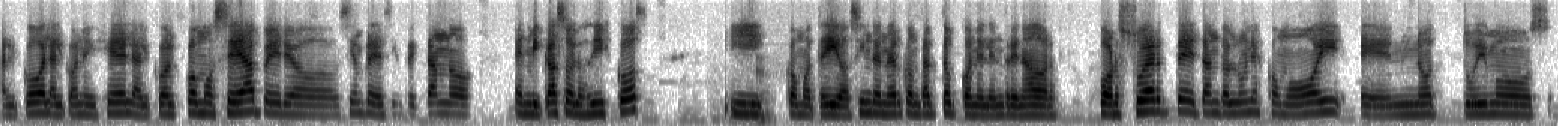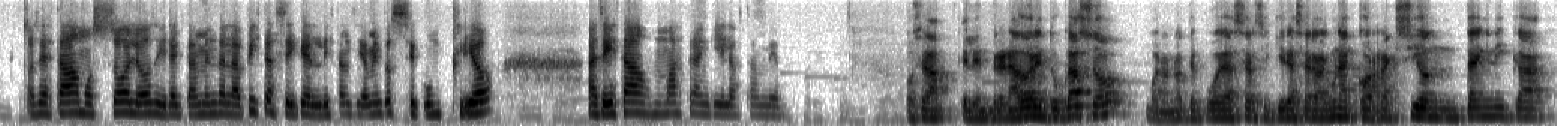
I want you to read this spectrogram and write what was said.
alcohol, alcohol en gel, alcohol como sea, pero siempre desinfectando, en mi caso, los discos y, como te digo, sin tener contacto con el entrenador. Por suerte, tanto el lunes como hoy, eh, no tuvimos, o sea, estábamos solos directamente en la pista, así que el distanciamiento se cumplió, así que estábamos más tranquilos también. O sea, el entrenador en tu caso, bueno, no te puede hacer, si quiere hacer alguna corrección técnica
